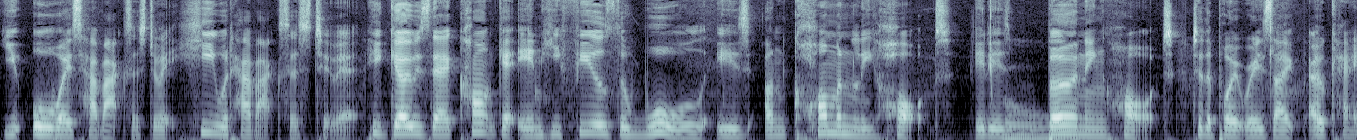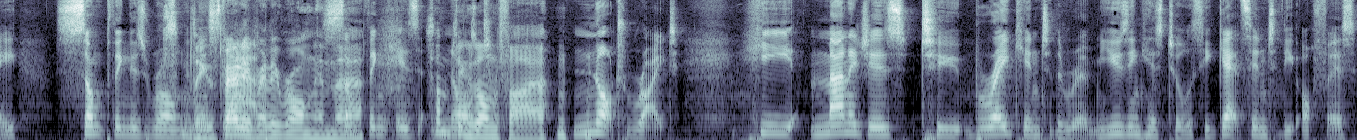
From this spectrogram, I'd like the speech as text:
You always have access to it. He would have access to it. He goes there, can't get in. He feels the wall is uncommonly hot. It is burning hot to the point where he's like, okay, something is wrong. Something's very, lab. very wrong in there. Something is Something's not on fire. not right. He manages to break into the room using his tools. He gets into the office.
